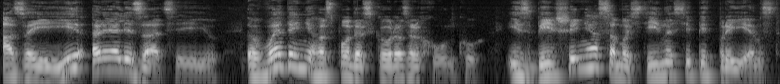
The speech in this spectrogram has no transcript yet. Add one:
а за її реалізацією, введення господарського розрахунку і збільшення самостійності підприємств.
